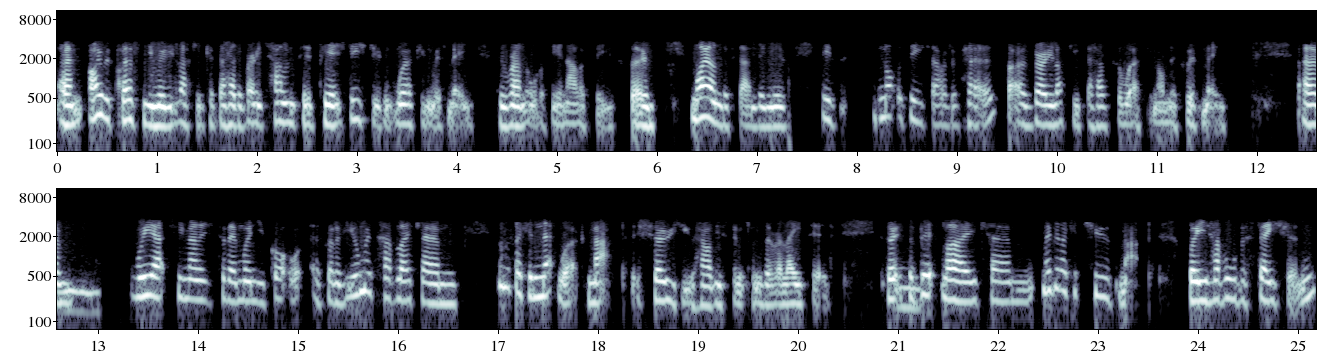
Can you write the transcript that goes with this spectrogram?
Um, I was personally really lucky because I had a very talented PhD student working with me who ran all of the analyses. So my understanding is is not as detailed as hers, but I was very lucky to have her working on this with me. Um, mm we actually managed to then, when you've got a sort of, you almost have like um, almost like a network map that shows you how these symptoms are related. So it's mm. a bit like um, maybe like a tube map where you have all the stations,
